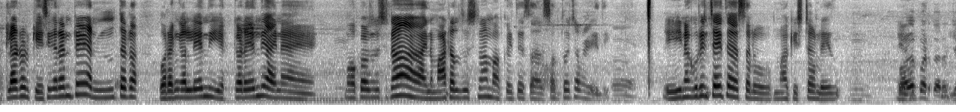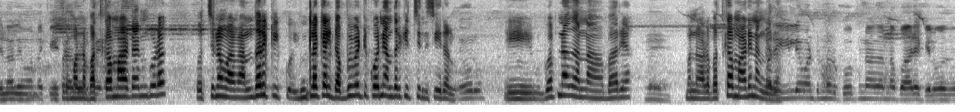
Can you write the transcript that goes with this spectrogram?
అట్లాంటి గారు అంటే అంతటా వరంగల్ లేని ఎక్కడేంది ఆయన ముఖం చూసినా ఆయన మాటలు చూసినా మాకైతే సంతోషం అయ్యేది ఈయన గురించి అయితే అసలు మాకు ఇష్టం లేదు ఇప్పుడు మొన్న బతుకమ్మ ఆడటానికి కూడా వచ్చినాం. ఆమె అందరికి ఇంట్లోకి వెళ్ళి డబ్బు పెట్టుకొని అందరికి ఇచ్చింది చీరలు. ఈ గోపినాథ్ అన్న భార్య. మొన్న ఆడ బతుకమ్మ ఆడినాం మరి కదా. వీళ్ళు ఏమంటున్నారు గోపినాథ్ అన్న భార్య గెలవదు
